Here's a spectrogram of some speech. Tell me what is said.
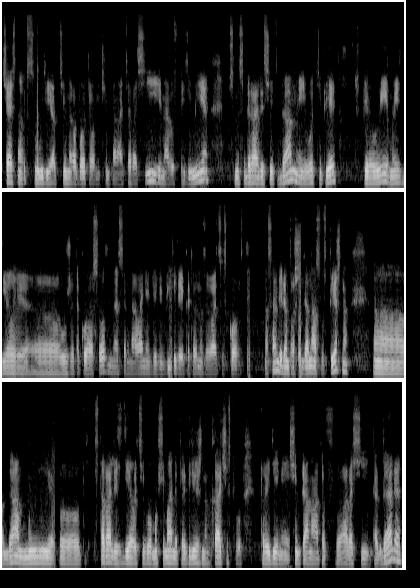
часть наших судей активно работала на чемпионате России, на русской зиме. То есть мы собирали все эти данные, и вот теперь впервые мы сделали э, уже такое осознанное соревнование для любителей, которое называется «Скорость». На самом деле он прошел для нас успешно. Э, да, мы э, старались сделать его максимально приближенным к качеству проведения чемпионатов России и так далее.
